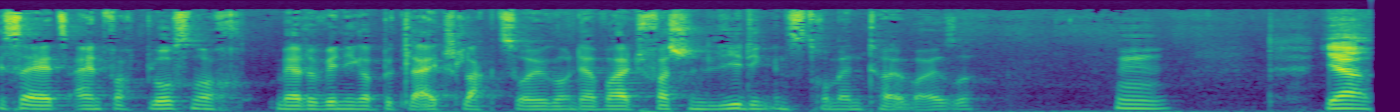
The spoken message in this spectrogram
ist er jetzt einfach bloß noch mehr oder weniger Begleitschlagzeuger und er war halt fast schon ein Leading-Instrument teilweise. ja.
